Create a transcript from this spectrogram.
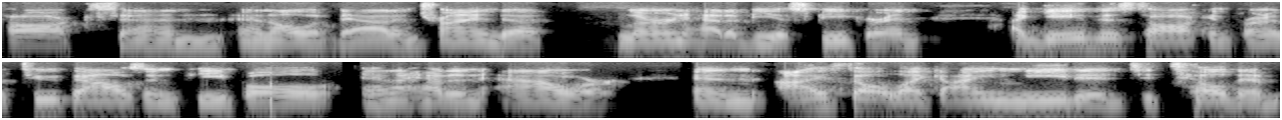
talks and and all of that, and trying to learn how to be a speaker. And I gave this talk in front of 2,000 people, and I had an hour, and I felt like I needed to tell them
